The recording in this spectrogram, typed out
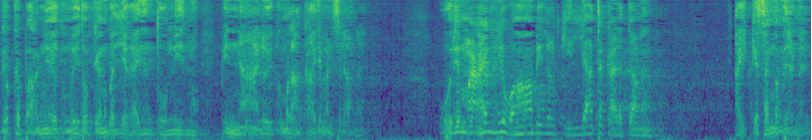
ഇതൊക്കെ പറഞ്ഞു കേൾക്കുമ്പോൾ ഇതൊക്കെയാണ് വലിയ കാര്യം തോന്നിയിരുന്നു. പിന്നെ ആലോചിക്കുമ്പോൾ ആ കാര്യം മനസ്സിലാവുന്നത് ഒരു മഹൽ വഹാബികൾക്ക് ഇല്ലാത്ത കാലത്താണ് ഐക്യസംഘം വരുന്നത്.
